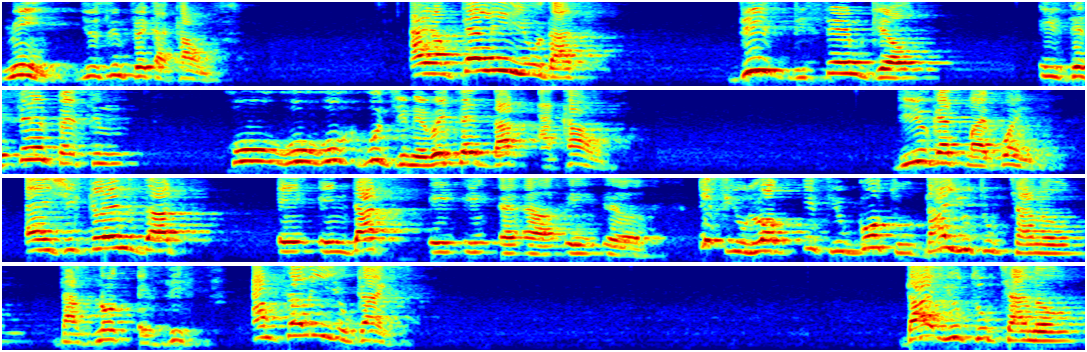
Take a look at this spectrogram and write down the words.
me using fake accounts. I am telling you that this the same girl is the same person who who who, who generated that account. Do you get my point? And she claims that in, in that in, uh, uh, in, uh, if you log if you go to that YouTube channel does not exist. I'm telling you guys, that YouTube channel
